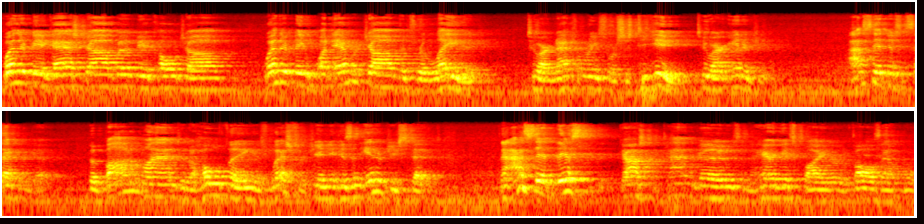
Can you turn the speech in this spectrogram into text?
whether it be a gas job, whether it be a coal job, whether it be whatever job that's related to our natural resources, to you, to our energy, I said just a second ago, the bottom line to the whole thing is West Virginia is an energy state. Now, I said this, gosh, time goes and the hair gets whiter and falls out more.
